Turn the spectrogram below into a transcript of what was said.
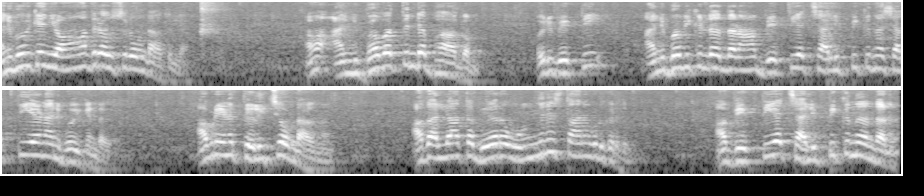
അനുഭവിക്കാൻ യാതൊരു അവസരവും ഉണ്ടാകത്തില്ല. അപ്പോൾ അനുഭവത്തിന്റെ ഭാഗം ഒരു വ്യക്തി അനുഭവിക്കേണ്ടത് എന്താണ്? ആ വ്യക്തിയെ ചലിപ്പിക്കുന്ന ശക്തിയാണ് അനുഭവിക്കേണ്ടത്. അവിടെയാണ് തെളിച്ചം ഉണ്ടാകുന്നത്. അതല്ലാത്ത വേറെ ഒന്നിനും സ്ഥാനം കൊടുക്കരുത്. ആ വ്യക്തിയെ ചലിപ്പിക്കുന്നത് എന്താണ്?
